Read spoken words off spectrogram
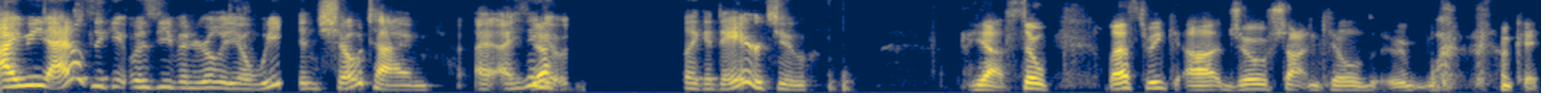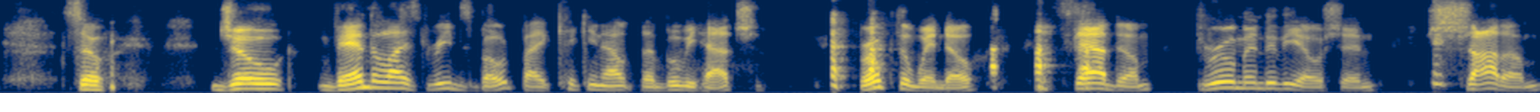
I mean, I don't think it was even really a week in Showtime. I, I think Yeah. it was like a day or two. Yeah. So last week, uh, Joe shot and killed. Okay. So Joe vandalized Reed's boat by kicking out the booby hatch, broke the window, stabbed him, threw him into the ocean, shot him,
